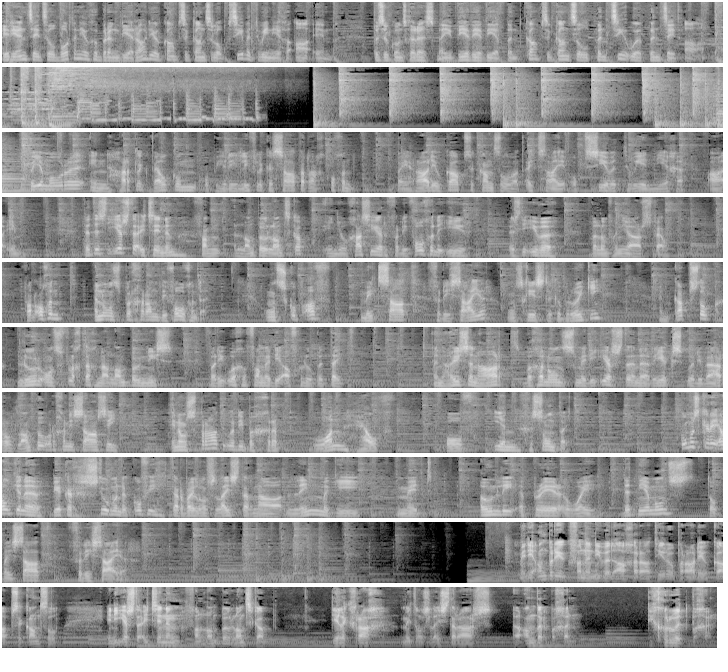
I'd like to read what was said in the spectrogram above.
Hierdie aanseit word aan jou gebring deur Radio Kaapse Kansel op 7:29 AM. Besoek ons gerus by www.kapsekansel.co.za. Goeiemôre en hartlik welkom op hierdie lieflike Saterdagoggend by Radio Kaapse Kansel wat uitsaai op 729 AM. Dit is die eerste uitsending van Landbou Landskap en jou gasheer vir die volgende uur is die uwe Willem van Jaarsveld. Vanoggend in ons program die volgende. Ons skop af met saad vir die saaier, ons geestelike broodjie. In Kapstok loer ons vlugtig na landbou nuus wat die oog gevang het die afgelope tyd. In Huis en Hart begin ons met die eerste in 'n reeks oor die Wêreld Landbouorganisasie en ons praat oor die begrip One Health of een gesondheid. Kom ons kry elkeen 'n beker stoomende koffie terwyl ons luister na Len McGee met Only a Prayer Away. Dit neem ons tot by saad vir die saaier. Met die aanbreek van 'n nuwe dageraad hier op Radio Kaapse Kansel en die eerste uitsending van Landbou Landskap, deel ek graag met ons luisteraars 'n ander begin, die groot begin.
